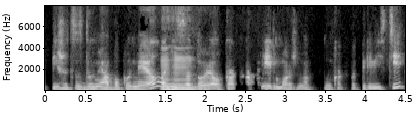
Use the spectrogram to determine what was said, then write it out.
пишется с двумя буквами L, а не с одной L, как апрель можно, ну, как бы перевести.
